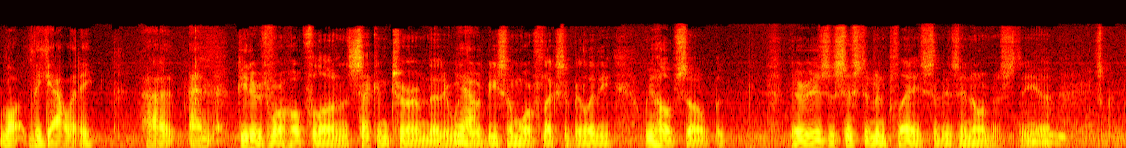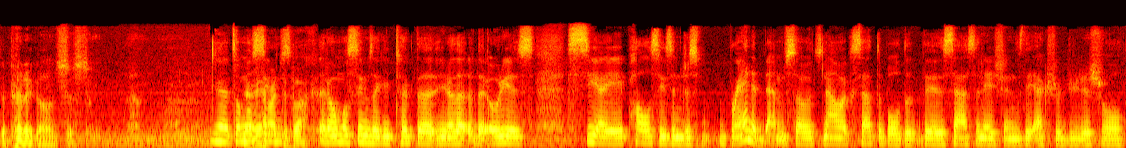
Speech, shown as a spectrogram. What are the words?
legality. Uh, and Peter's more hopeful on the second term that there would, Yeah. there would be some more flexibility. We hope so, but there is a system in place that is enormous, the, uh, the Pentagon system. Yeah, it's almost Very hard seems to buck. it almost seems like he took the you know the, the odious CIA policies and just branded them. So it's now acceptable the, the assassinations, the extrajudicial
